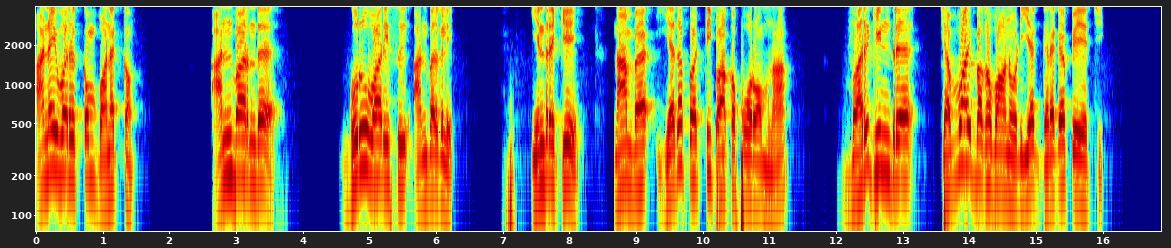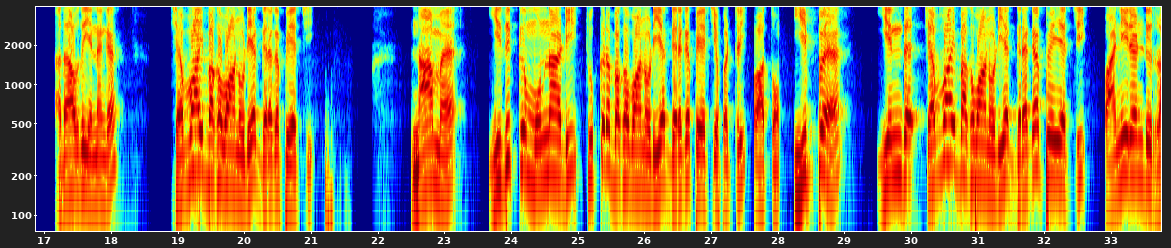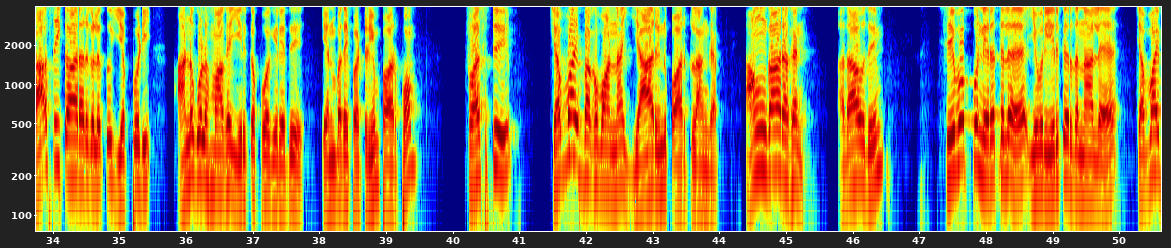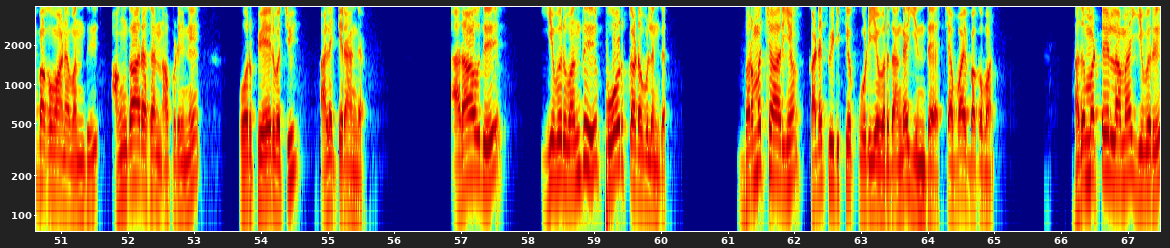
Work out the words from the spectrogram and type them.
அனைவருக்கும் வணக்கம். அன்பார்ந்த குரு வாரிசு அன்பர்களே இன்றைக்கு நாம் எதை பற்றி பார்க்க போகிறோம்னா வருகின்ற செவ்வாய் பகவானுடைய கிரக பெயர்ச்சி. அதாவது என்னங்க? செவ்வாய் பகவானுடைய கிரக பெயர்ச்சி. நாம் இதுக்கு முன்னாடி சுக்கர பகவானுடைய கிரக பெயர்ச்சியை பற்றி பார்த்தோம். இப்போ இந்த செவ்வாய் பகவானுடைய கிரக பெயர்ச்சி பனிரெண்டு ராசிக்காரர்களுக்கு எப்படி அனுகூலமாக இருக்க போகிறது என்பதை பற்றியும் பார்ப்போம். ஃபர்ஸ்ட் செவ்வாய் பகவான்னா யாருன்னு பார்க்கலாங்க. அங்காரகன் அதாவது சிவப்பு நிறத்துல இவர் இருக்கிறதுனால செவ்வாய் பகவானை வந்து அங்காரகன் அப்படின்னு ஒரு பேர் வச்சு அழைக்கிறாங்க. அதாவது இவர் வந்து போர்க்கடவுளுங்க பிரம்மச்சாரியம் கடைபிடிக்கக்கூடியவர் தாங்க இந்த செவ்வாய் பகவான். அது மட்டும் இல்லாமல் இவர்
